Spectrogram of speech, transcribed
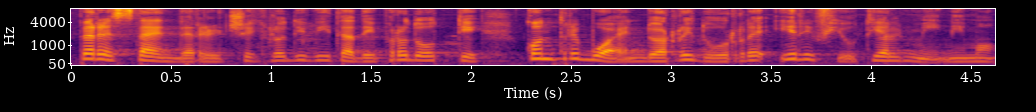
per estendere il ciclo di vita dei prodotti contribuendo a ridurre i rifiuti al minimo.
